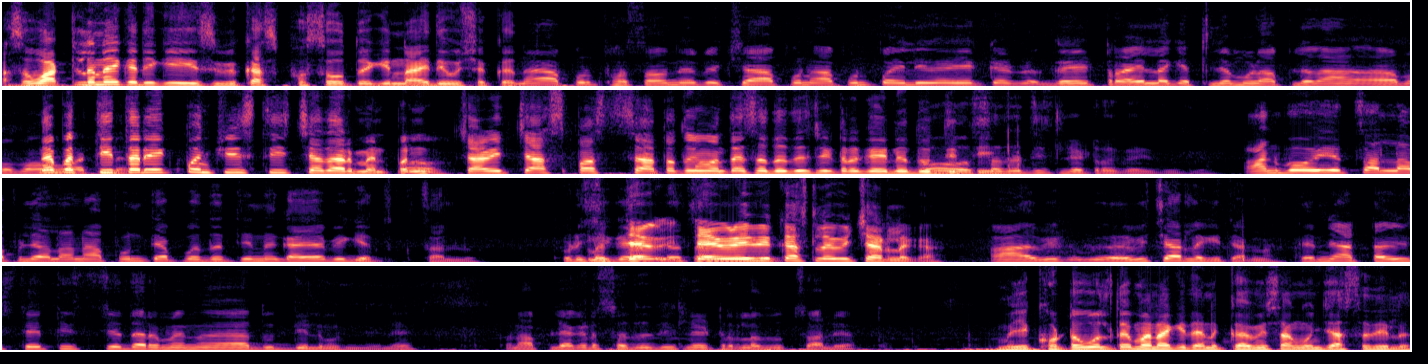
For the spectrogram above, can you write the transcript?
असं वाटलं नाही कधी की विकास फसवतोय की नाही देऊ शकत? नाही आपण फसवण्यापेक्षा आपण आपण पहिली एक गाय ट्रायला घेतल्यामुळे आपल्याला बाबा नाही पण ती वाटलं. तर एक पंचवीस तीसच्या दरम्यान पण हो. चाळीसच्या आसपास आता तुम्ही म्हणताय सदतीस लिटर गायनं दूध हो, देते. सदतीस लिटर गाय दूध अनुभव येत चालला आपल्याला आणि आपण त्या पद्धतीनं गाया बी घेत चाललो. थोडीशी मग गाय त्या- आपल्याला त्यावेळी चांगली विकासला विचारलं का? हा वि- विचारलं की त्यांना. त्यांनी अठ्ठावीस ते तीसच्या दरम्यान दूध दिलं म्हणलेले पण आपल्याकडे सदतीस लिटरला दूध चालू आहे आता. म्हणजे खोटं बोलतोय म्हणा की त्याने कमी सांगून जास्त दिलं.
